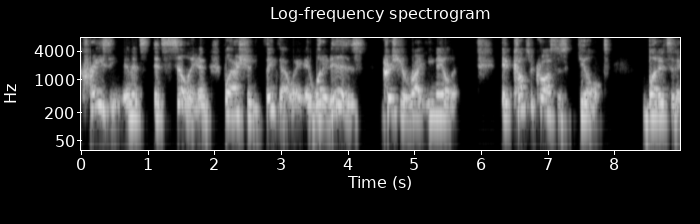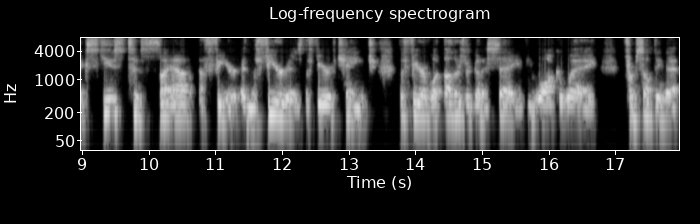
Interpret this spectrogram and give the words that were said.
crazy and it's it's silly. And boy, I shouldn't think that way. And what it is Chris, you're right. You nailed it. It comes across as guilt, but it's an excuse to have a fear. And the fear is the fear of change, the fear of what others are going to say if you walk away from something that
